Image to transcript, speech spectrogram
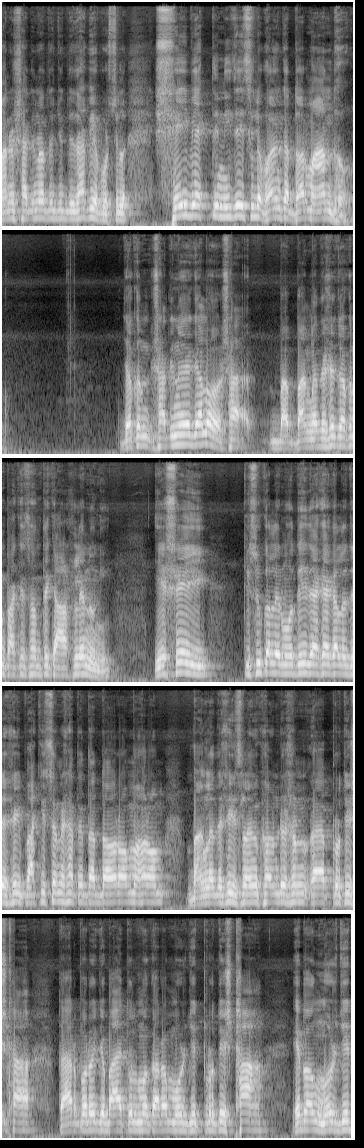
মানুষ স্বাধীনতা যুদ্ধে ঝাঁপিয়ে পড়ছিল, সেই ব্যক্তি নিজেই ছিল ভয়ঙ্কর ধর্ম আন্ধ যখন স্বাধীন হয়ে গেল বাংলাদেশে যখন পাকিস্তান থেকে আসলেন উনি, এসেই কিছুকালের মধ্যেই দেখা গেল যে সেই পাকিস্তানের সাথে তার দরম মহরম, বাংলাদেশে ইসলামিক ফাউন্ডেশন প্রতিষ্ঠা, তারপরে যে বায়তুল মোকারম মসজিদ প্রতিষ্ঠা এবং মসজিদ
